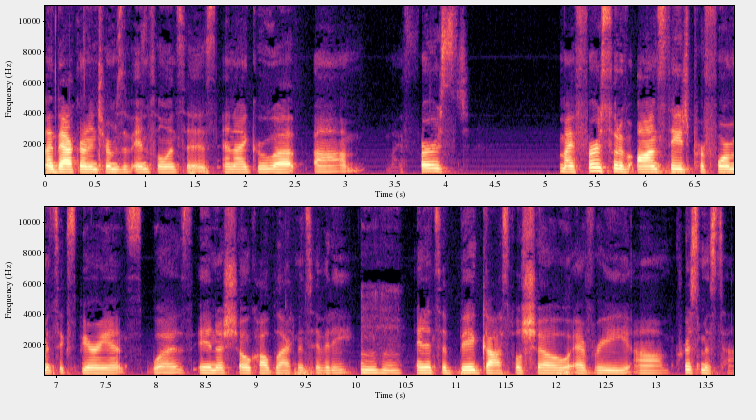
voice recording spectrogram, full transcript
my background in terms of influences, and I grew up. Um, my first, my first sort of onstage performance experience was in a show called Black Nativity. mm-hmm. and it's a big gospel show every um, Christmas time.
